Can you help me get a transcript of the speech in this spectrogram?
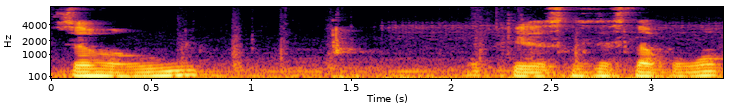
So. Das ist nicht das Labor.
